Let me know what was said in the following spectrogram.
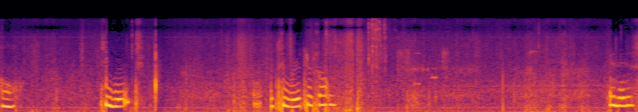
Oh. Too rich. Too rich or something? It is.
